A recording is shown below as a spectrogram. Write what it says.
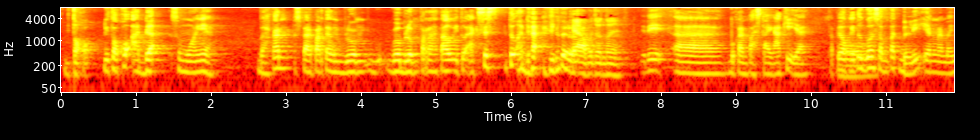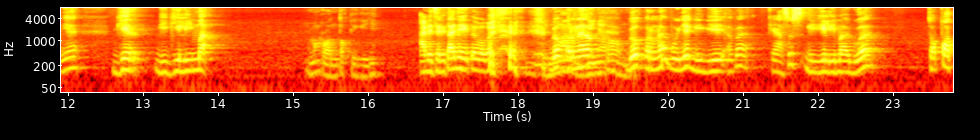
Di toko. Di toko ada semuanya. Bahkan spare part yang belum gue belum pernah tahu itu eksis itu ada gitu loh. Kayak apa contohnya? Jadi eh, bukan pas kaki kaki ya. Tapi waktu Oh. itu gue sempat beli yang namanya gear gigi 5. Emang rontok giginya? Ada ceritanya itu pokoknya. Gue pernah gue pernah punya gigi apa kasus gigi 5 gue copot.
